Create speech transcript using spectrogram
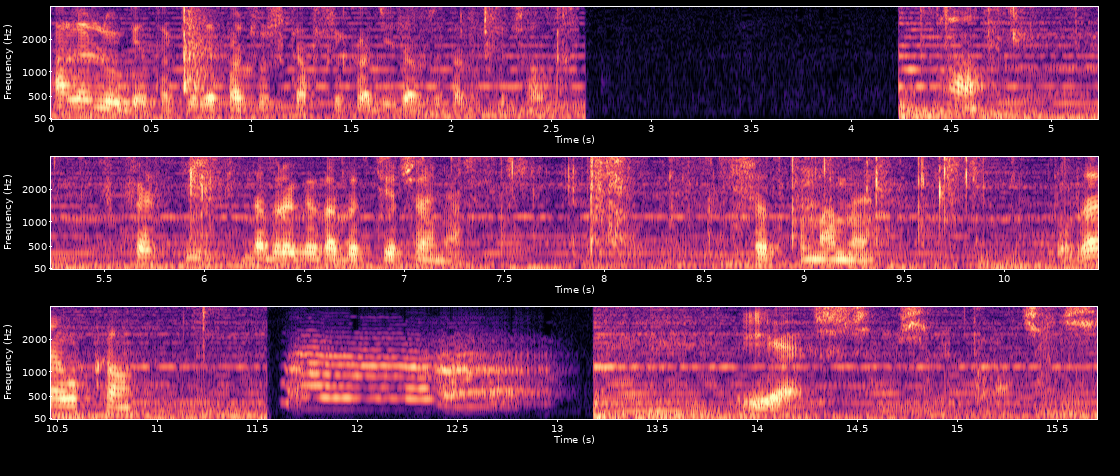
ale lubię to, kiedy paczuszka przychodzi dobrze zabezpieczona. O, w kwestii dobrego zabezpieczenia. W środku mamy pudełko. I jeszcze musimy pociąć.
